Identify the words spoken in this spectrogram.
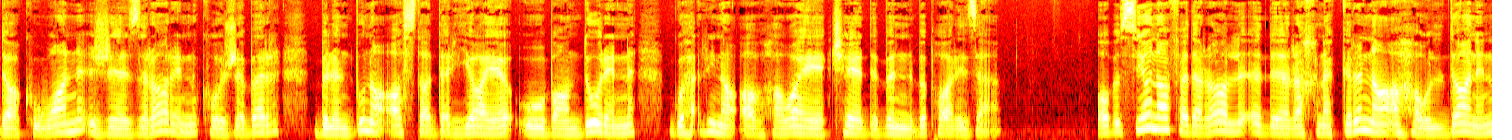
دا کوان جزرارن که جبر بلندبون آستا دریای و باندورن گوهرین آو هوای چه دبن بپارزه. اپسیونا فدرال د رخنکرنا هولدان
